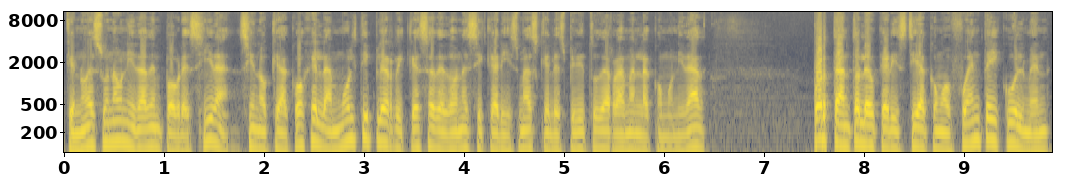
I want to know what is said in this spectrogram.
que no es una unidad empobrecida, sino que acoge la múltiple riqueza de dones y carismas que el Espíritu derrama en la comunidad. Por tanto, la Eucaristía como fuente y culmen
